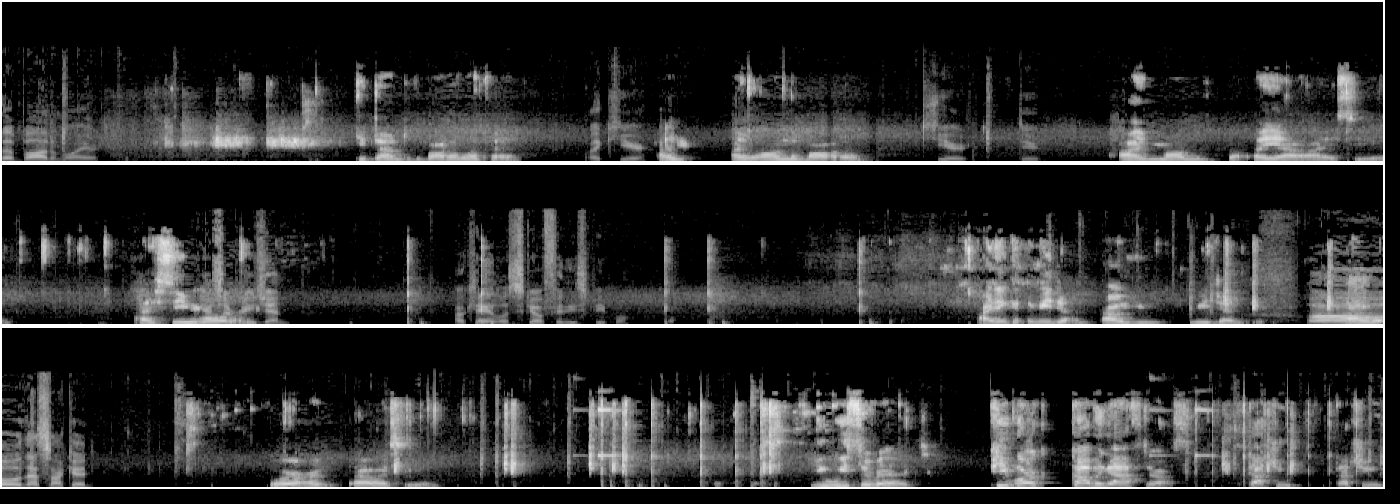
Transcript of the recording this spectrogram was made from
the bottom layer. Get down to the bottom. Okay, Like here. I'm I'm on the bottom. Here. Dude. I'm on the. bo- uh, yeah, I see you. I see you Here's a regen. Okay, let's go for these people. I didn't get the regen. Oh, you regen. Oh, that's not good. Where are? you? Oh, I see you. You we survived. People are coming after us. Got you. Got you.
